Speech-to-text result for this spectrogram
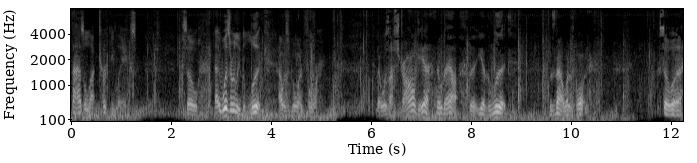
thighs are like turkey legs. So it wasn't really the look I was going for. Now, was I strong? Yeah, no doubt. But yeah, the look was not what I was wanting. So uh,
